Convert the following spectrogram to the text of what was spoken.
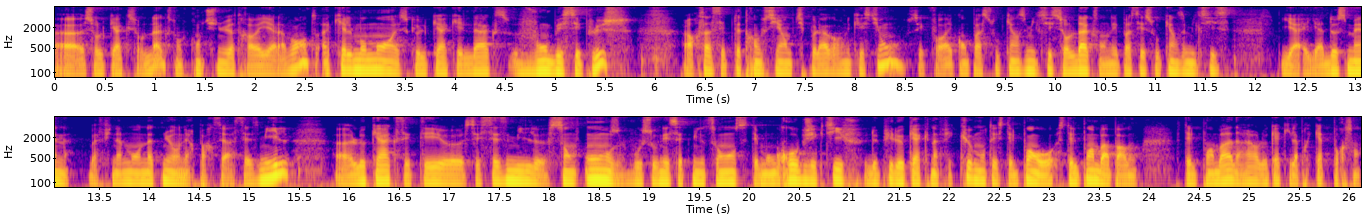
euh, sur le CAC, sur le DAX, donc continue à travailler à la vente. À quel moment est-ce que le CAC et le DAX vont baisser plus? Alors ça, c'est peut-être aussi un petit peu la grande question, c'est qu'il faudrait qu'on passe sous 15 sur le DAX, on est passé sous 15 il y, a, deux semaines, bah, finalement on a tenu, on est reparti à 16 000. Euh, le CAC c'était euh, c'est 16 111. Vous vous souvenez 7 111, c'était mon gros objectif depuis le CAC n'a fait que monter. C'était le point haut, c'était le point bas pardon. C'était le point bas derrière le CAC il a pris 4%.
